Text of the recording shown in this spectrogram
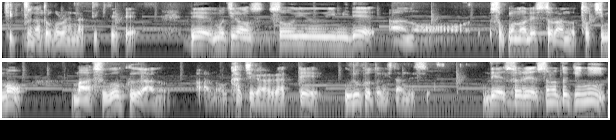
ヒップなところになってきてて。でもちろんそういう意味であのそこのレストランの土地もまあすごくあのあの価値が上がって売ることにしたんですよ。でそれその時に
